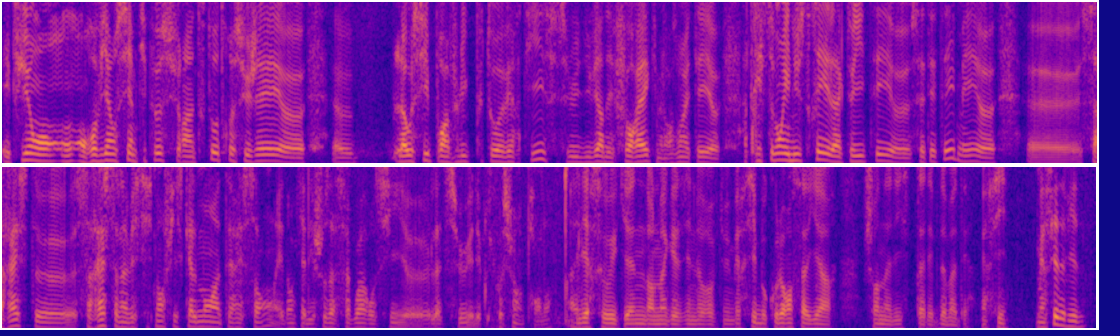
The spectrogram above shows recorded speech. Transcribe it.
Et puis on, revient aussi un petit peu sur un tout autre sujet. Euh, euh, là aussi pour un public plutôt averti, c'est celui du verre des forêts qui malheureusement a été euh, a tristement illustré l'actualité euh, cet été, mais euh, ça reste ça reste un investissement fiscalement intéressant et donc il y a des choses à savoir aussi là-dessus et des précautions à prendre. À lire ce week-end dans le magazine Le Revenu. Merci beaucoup Laurent Saillard, journaliste à l'hebdomadaire. Merci. Merci David.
